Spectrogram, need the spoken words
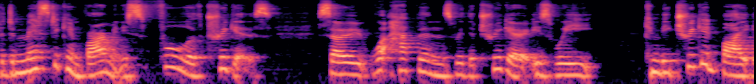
the domestic environment is full of triggers. So, what happens with a trigger is we can be triggered by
